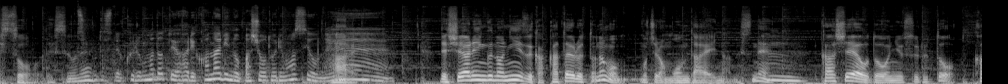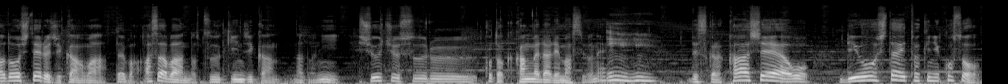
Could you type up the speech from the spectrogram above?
しそうですよね。そうですね車だとやはりかなりの場所を取りますよね。はい、でシェアリングのニーズが偏るというのももちろん問題なんですね、うん、カーシェアを導入すると稼働している時間は例えば朝晩の通勤時間などに集中することが考えられますよね。ええですからカーシェアを利用したい時にこそ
